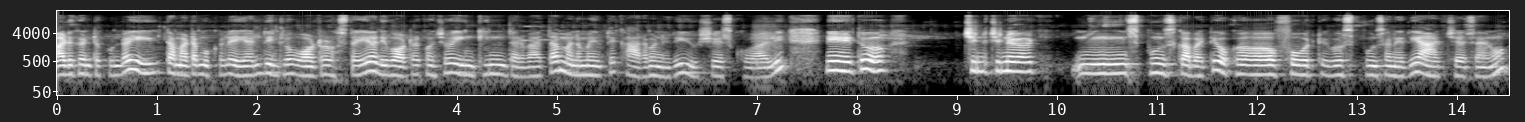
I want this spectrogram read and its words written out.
అడుగంటకుండా ఈ టమాటా ముక్కలు వేయాలి. దీంట్లో వాటర్ వస్తాయి. అది వాటర్ కొంచెం ఇంకిన తర్వాత మనమైతే కారం అనేది యూజ్ చేసుకోవాలి. నేనైతే చిన్న చిన్న స్పూన్స్ కాబట్టి ఒక ఫోర్ టేబుల్ స్పూన్స్ అనేది యాడ్ చేశాను.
